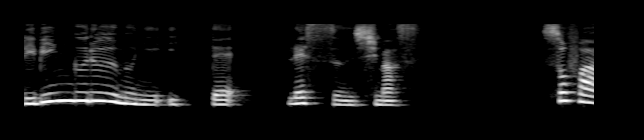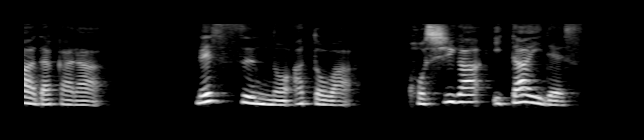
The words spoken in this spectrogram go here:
リビングルームに行ってレッスンします。ソファーだから、レッスンの後は腰が痛いです。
